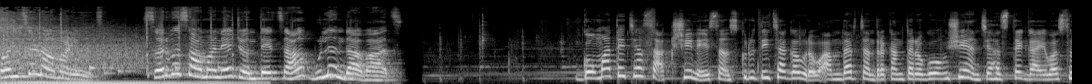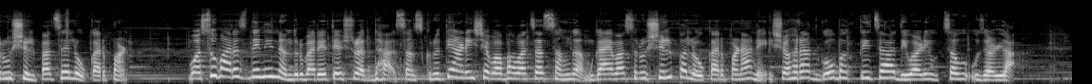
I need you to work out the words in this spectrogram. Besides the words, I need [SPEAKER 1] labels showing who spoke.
[SPEAKER 1] पंचनामा न्यूज. सर्वसामान्य जनतेचा बुलंद आवाज.
[SPEAKER 2] गोमातेच्या साक्षीने संस्कृतीचा गौरव आमदार चंद्रकांत रघुवंशी यांच्या हस्ते गायवासरू शिल्पाचे लोकार्पण. वसुबारसदिनी नंदुरबार येथे श्रद्धा संस्कृती आणि सेवाभावाचा संगम गायवासरू शिल्प लोकार्पणाने शहरात गोभक्तीचा दिवाळी उत्सव उजळला.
